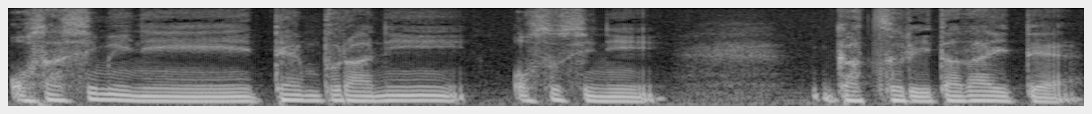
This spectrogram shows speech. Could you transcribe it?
お刺身に天ぷらにお寿司にがっつりいただいて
